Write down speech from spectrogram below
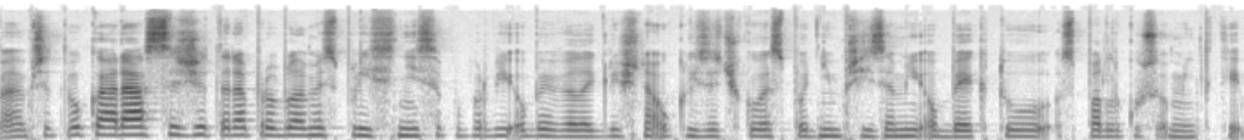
eh, předpokládá se, že teda problémy s plísní se poprvé objevily, když na uklízečku ve spodním přízemí objektu spadl kus omítky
